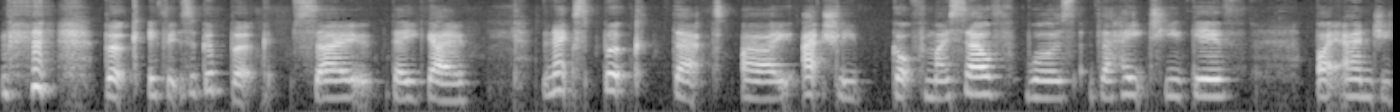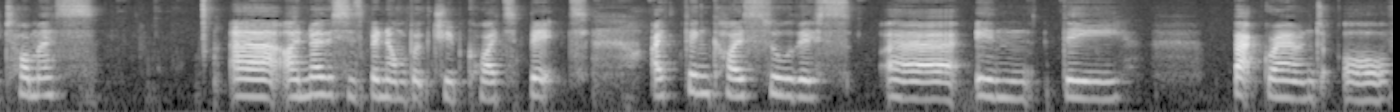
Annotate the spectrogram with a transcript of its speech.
book if it's a good book. So there you go. The next book that I actually got for myself was The Hate You Give by Angie Thomas. Uh, I know this has been on BookTube quite a bit. I think I saw this uh, in the background of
